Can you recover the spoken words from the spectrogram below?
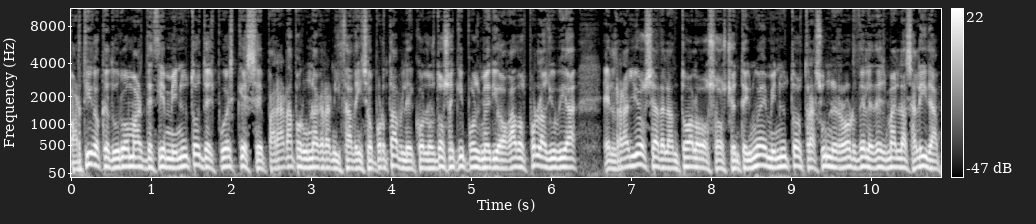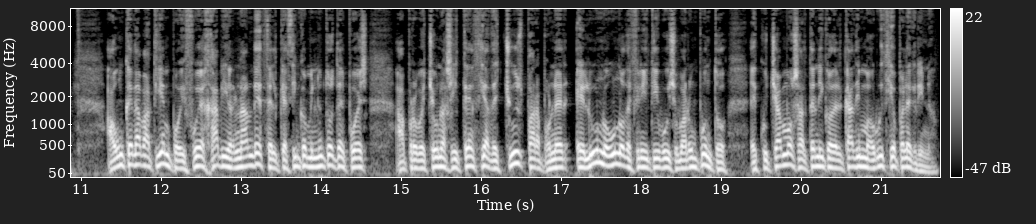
partido que duró más de 100 minutos después que se parara por una granizada insoportable. Con los dos equipos medio ahogados por la lluvia, el Rayo se adelantó a los 89 minutos tras un error de Ledesma en la salida. Aún quedaba tiempo y fue Javi Hernández el que cinco minutos después aprovechó una asistencia de Chus para poner el 1-1 definitivo y sumar un punto. Escuchamos al técnico del Cádiz, Mauricio Pellegrino.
